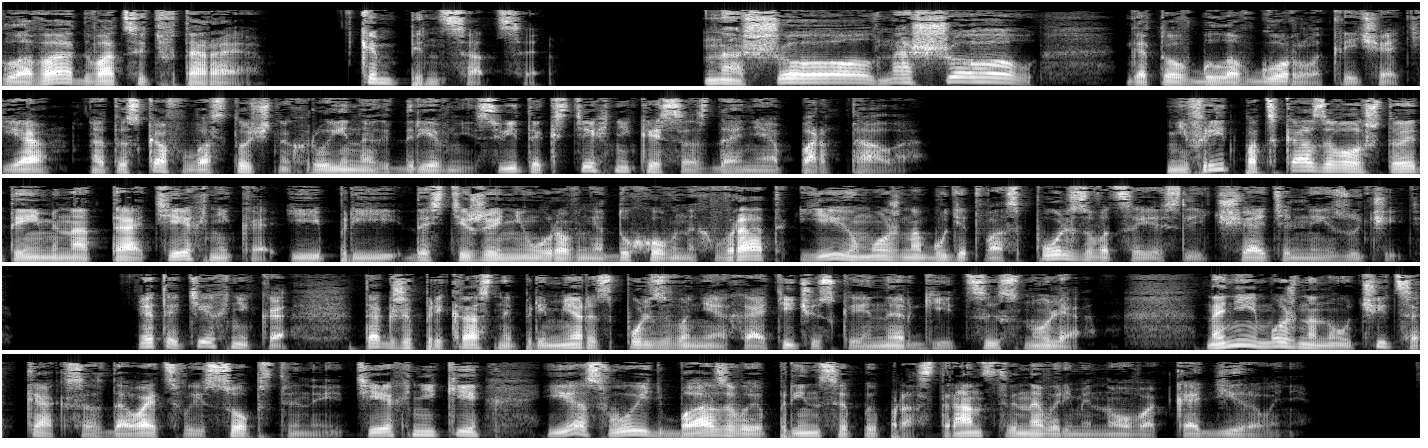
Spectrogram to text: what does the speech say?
Глава 22. Компенсация. «Нашел! Нашел!» Готов было в горло кричать я, отыскав в восточных руинах древний свиток с техникой создания портала. Нефрит подсказывал, что это именно та техника, и при достижении уровня духовных врат ею можно будет воспользоваться, если тщательно изучить. Эта техника также прекрасный пример использования хаотической энергии ЦИ с нуля — на ней можно научиться, как создавать свои собственные техники и освоить базовые принципы пространственно-временного кодирования.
